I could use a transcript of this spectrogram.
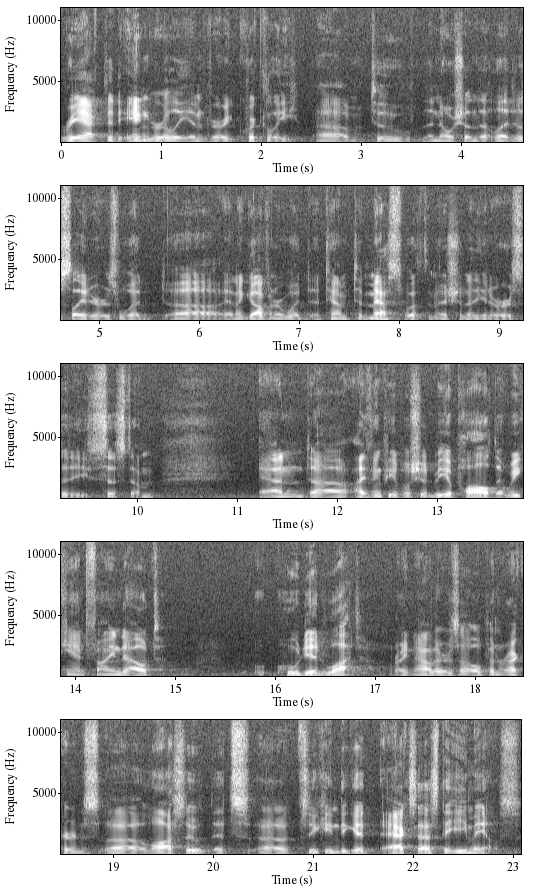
reacted angrily and very quickly um, to the notion that legislators would, uh, and a governor would attempt to mess with the mission of the university system. And uh, I think people should be appalled that we can't find out who did what. Right now, there's an open records uh, lawsuit that's uh, seeking to get access to emails.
